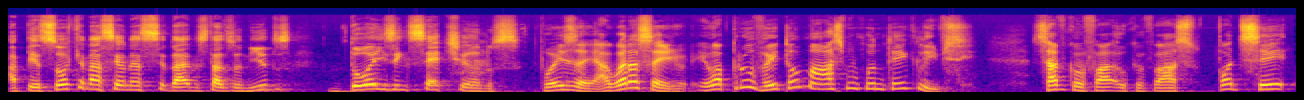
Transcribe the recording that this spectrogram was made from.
A pessoa que nasceu nessa cidade nos Estados Unidos, dois em sete anos. Pois é. Agora, Sérgio, eu aproveito ao máximo quando tem eclipse. Sabe o que eu, fa o que eu faço? Pode ser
